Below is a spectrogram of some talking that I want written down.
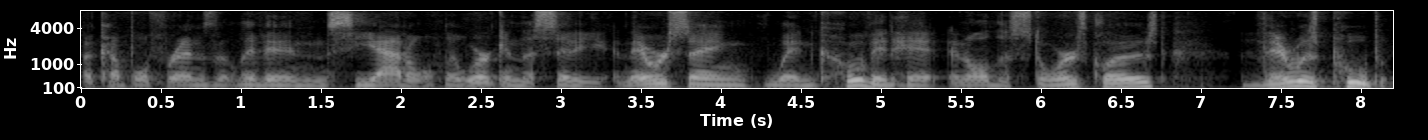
a couple friends that live in Seattle that work in the city, and they were saying when COVID hit and all the stores closed, there was poop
